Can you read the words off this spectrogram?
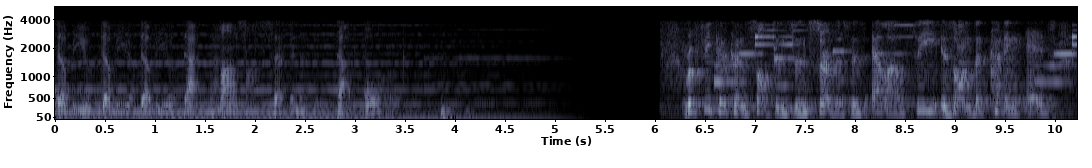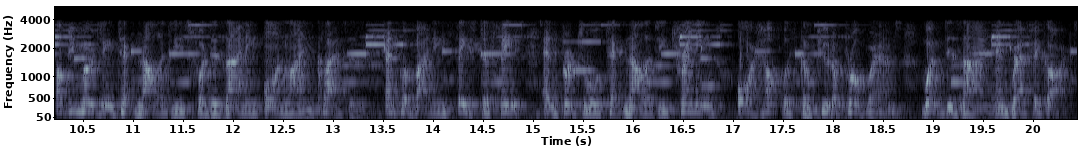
www.mosque7.org. Rafika Consultants and Services LLC is on the cutting edge of emerging technologies for designing online classes and providing face to face and virtual technology training or help with computer programs, web design, and graphic arts.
